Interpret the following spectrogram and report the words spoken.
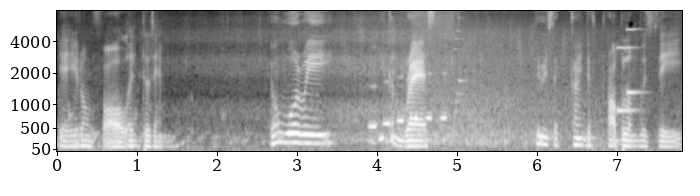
yeah, you don't fall into them. Don't worry, you can rest. There is a kind of problem with the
